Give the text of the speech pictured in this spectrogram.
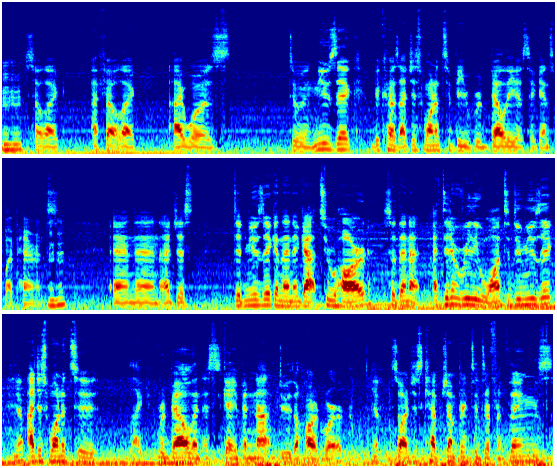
Mm-hmm. So like, I felt like I was doing music because I just wanted to be rebellious against my parents. Mhm. And then I just did music and then it got too hard. So then I, I didn't really want to do music. Yep. I just wanted to like rebel and escape and not do the hard work. Yep. So I just kept jumping to different things,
